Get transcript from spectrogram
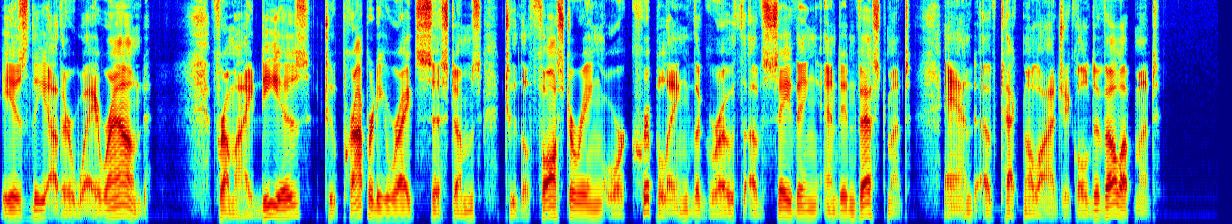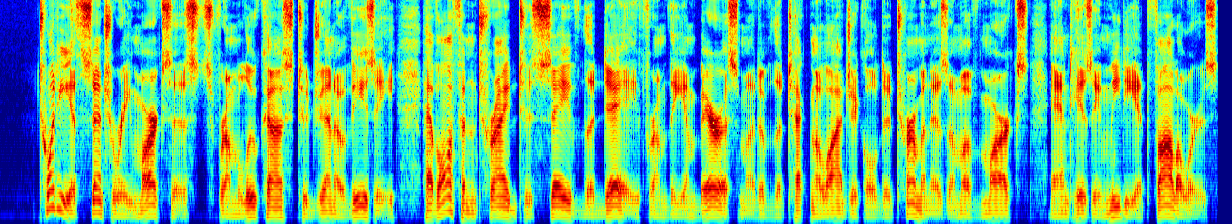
is the other way round. From ideas to property rights systems to the fostering or crippling the growth of saving and investment, and of technological development. 20th century Marxists, from Lukács to Genovese, have often tried to save the day from the embarrassment of the technological determinism of Marx and his immediate followers.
